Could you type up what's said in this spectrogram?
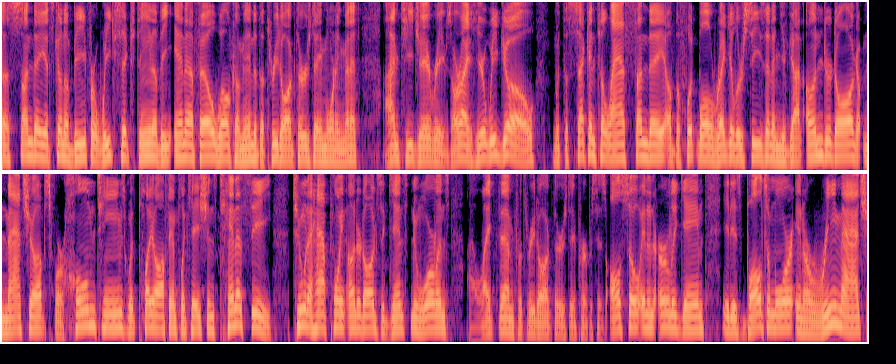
a Sunday it's going to be for week 16 of the NFL. Welcome into the Three Dog Thursday Morning Minute. I'm TJ Reeves. All right, here we go with the second to last Sunday of the football regular season, and you've got underdog matchups for home teams with playoff implications. Tennessee, two and a half point underdogs against New Orleans. I like them for Three Dog Thursday purposes. Also, in an early game, it is Baltimore in a rematch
